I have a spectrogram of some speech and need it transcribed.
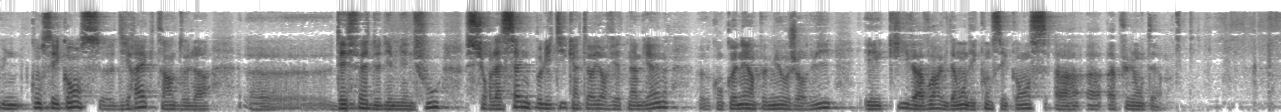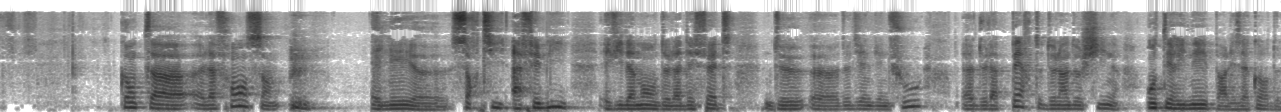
une conséquence euh, directe hein, de la euh, défaite de Dien Bien Phu sur la scène politique intérieure vietnamienne qu'on connaît un peu mieux aujourd'hui et qui va avoir évidemment des conséquences à, plus long terme. Quant à la France, elle est sortie affaiblie évidemment de la défaite de, Dien Bien Phu, de la perte de l'Indochine entérinée par les accords de,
